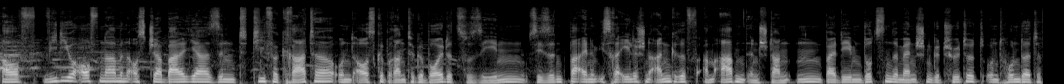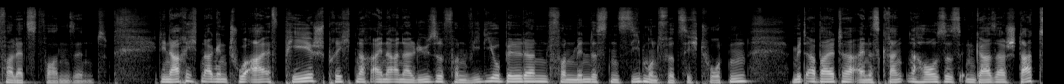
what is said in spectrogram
Auf Videoaufnahmen aus Jabalia sind tiefe Krater und ausgebrannte Gebäude zu sehen. Sie sind bei einem israelischen Angriff am Abend entstanden, bei dem Dutzende Menschen getötet und Hunderte verletzt worden sind. Die Nachrichtenagentur AFP spricht nach einer Analyse von Videobildern von mindestens 47 Toten, Mitarbeiter eines Krankenhauses in Gaza-Stadt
